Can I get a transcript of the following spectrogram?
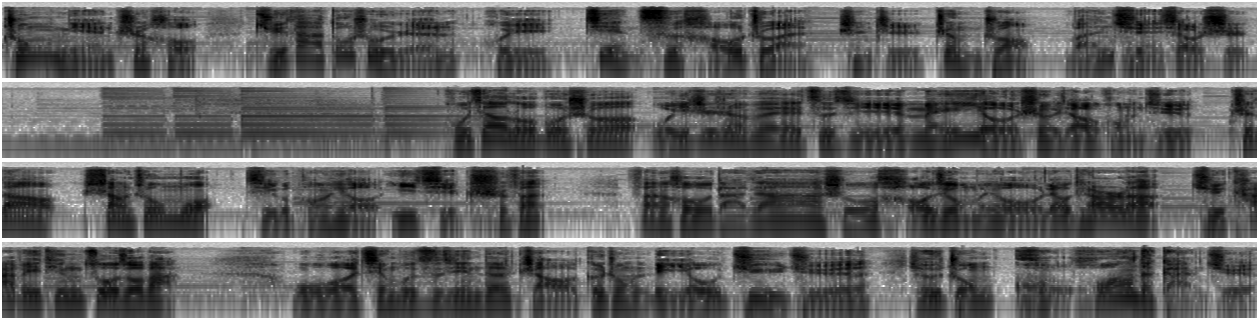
中年之后，绝大多数人会渐次好转，甚至症状完全消失。胡椒萝卜说：“我一直认为自己没有社交恐惧，直到上周末几个朋友一起吃饭，饭后大家说好久没有聊天了，去咖啡厅坐坐吧。我情不自禁的找各种理由拒绝，有一种恐慌的感觉。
